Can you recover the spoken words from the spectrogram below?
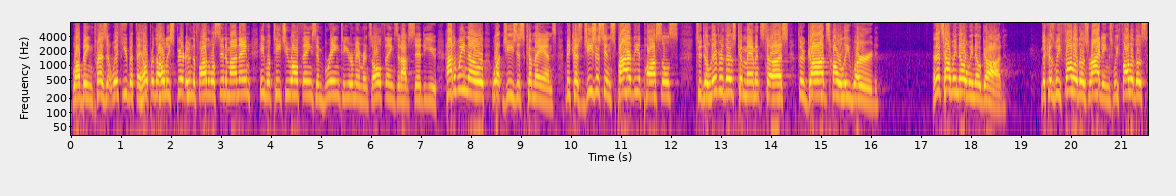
while being present with you, but the Helper, the Holy Spirit, whom the Father will send in my name, he will teach you all things and bring to your remembrance all things that I've said to you. How do we know what Jesus commands? Because Jesus inspired the apostles to deliver those commandments to us through God's holy word. And that's how we know we know God. Because we follow those writings, we follow those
